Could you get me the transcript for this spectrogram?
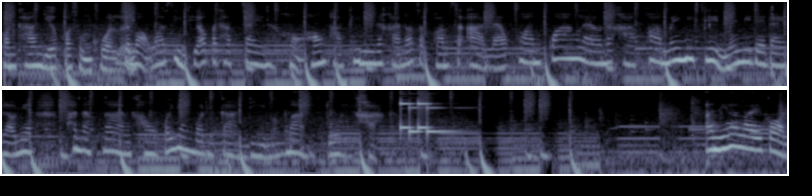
ค่อนข้างเยอะพอสมควรเลย จะบอกว่าสิ่งที่เอาประทับใจนะของห้องพักที่นี่นะคะ นอกจากความสะอาดแล้วความกว้างแล้วนะคะ ความไม่มีกลิ่นไม่มีใด ๆ แล้วเนี่ยพนักงานเขาก็ยังบริการดีมากๆอีกด้วยค่ะ อันนี้อะไรก่อน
